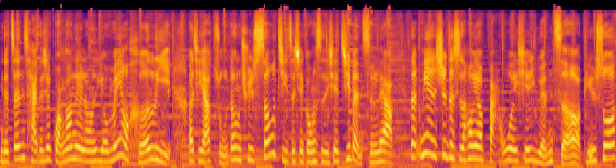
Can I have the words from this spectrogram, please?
你的征才的一些广告内容有没有合理，而且要主动去收集这些公司的一些基本资料。那面试的时候要把握一些原则哦，比如说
